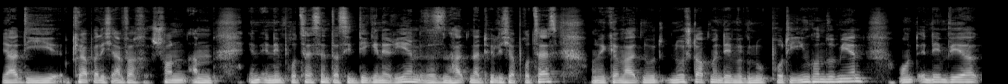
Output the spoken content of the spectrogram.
ja, die körperlich einfach schon am, in, in dem Prozess sind, dass sie degenerieren. Das ist halt ein natürlicher Prozess. Und den können wir halt nur, nur stoppen, indem wir genug Protein konsumieren und indem wir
